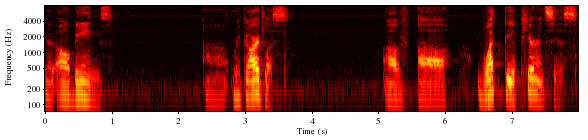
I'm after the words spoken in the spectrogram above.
that all beings, uh, regardless of uh, what the appearance is,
